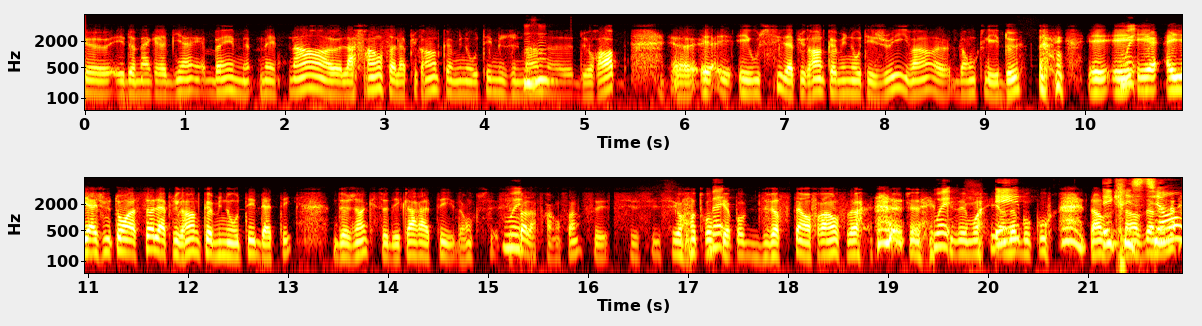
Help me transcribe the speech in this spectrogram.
euh, et de Maghrébiens ben, maintenant. la France a la plus grande communauté musulmane mhm. d'Europe et, et, aussi la plus grande communauté juive, hein, donc les deux. et, et, et, ajoutons à ça la plus grande communauté d'athées, de gens qui se déclarent athées. Donc c'est ça la France. Hein. si on trouve ben qu'il n'y a pas de diversité en France, là, excusez-moi, il y en a beaucoup. Dans, Christian?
